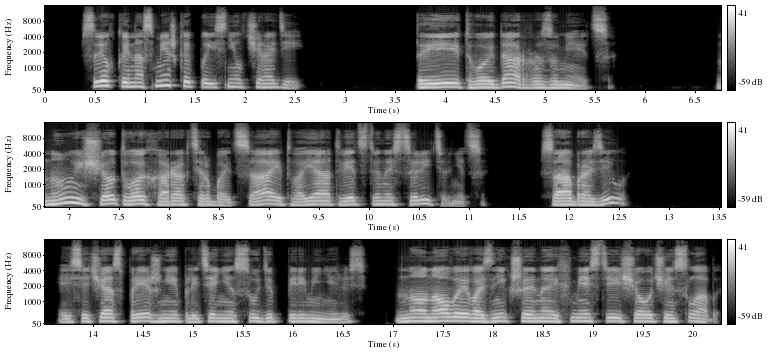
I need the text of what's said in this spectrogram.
— с легкой насмешкой пояснил чародей. «Ты и твой дар, разумеется. Ну, еще твой характер бойца и твоя ответственность целительницы. Сообразила? И сейчас прежние плетения судеб переменились, но новые, возникшие на их месте, еще очень слабы.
